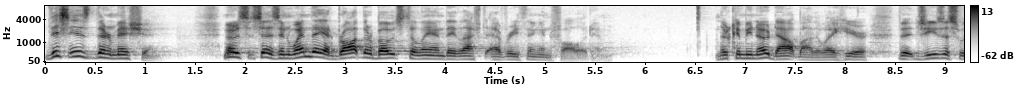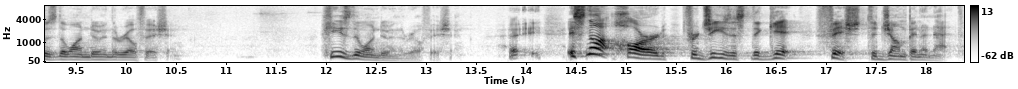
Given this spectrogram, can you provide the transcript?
This is their mission. Notice it says, And when they had brought their boats to land, they left everything and followed him. There can be no doubt, by the way, here that Jesus was the one doing the real fishing. He's the one doing the real fishing. It's not hard for Jesus to get fish to jump in a net.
